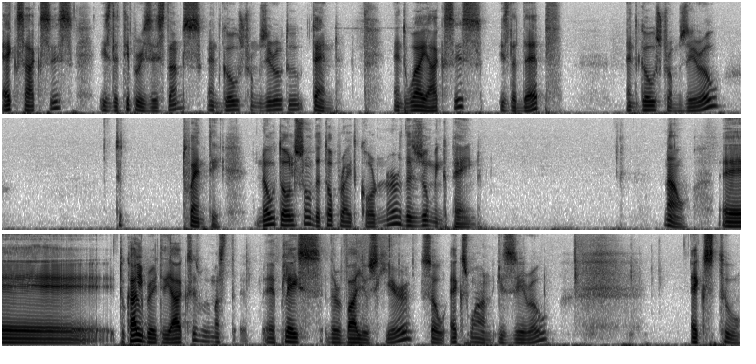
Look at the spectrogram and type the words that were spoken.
x-axis is the tip resistance and goes from 0 to 10. And y-axis is the depth and goes from 0 to 20. Note also on the top right corner the zooming pane. Now, uh, to calibrate the axis, we must uh, place their values here. So x1 is 0, x2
